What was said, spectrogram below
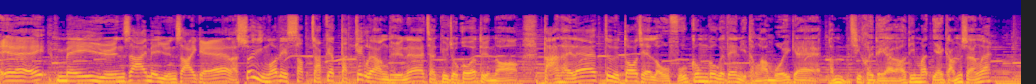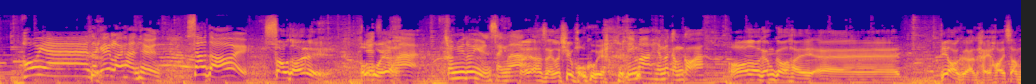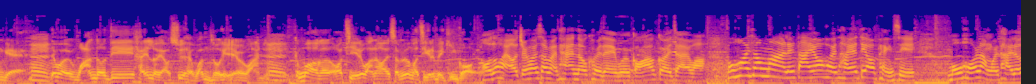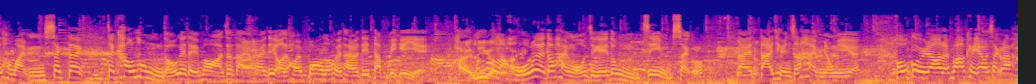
誒、未完晒，未完晒嘅嗱。雖然我哋十集嘅突擊旅行團咧就叫做告一段落，但係咧都要多謝勞苦功高嘅 Danny 同阿妹嘅。咁唔知佢哋又有啲乜嘢感想咧？好嘢！突擊旅行團收隊，收隊，好攰啊！完成啦，終於都完成啦。係啊，成個 trip 好攰啊！點啊？有乜感覺啊？我個感覺係誒啲外國人係開心嘅，嗯因為玩到啲喺旅遊書係揾唔到嘅嘢去玩嘅。嗯咁我個我自己都玩得開心，因為我自己都未見過。我都係，我最開心係聽到佢哋會講一句就係話好開心啊！你帶咗我去睇一啲我平時冇可能會睇到，同埋唔識得即係溝通唔到嘅地方啊！即係帶佢去一啲我哋可以幫到佢睇到啲特別嘅嘢。係呢個同埋好。多嘢都係我自己都唔知唔識咯。但係帶團真係唔容易嘅，好攰啦！我哋翻屋企休息啦。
